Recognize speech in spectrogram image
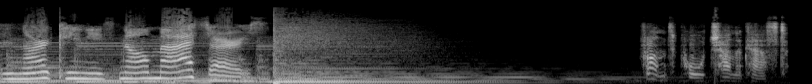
Anarchy needs no masters. Front Porch Anarchast.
